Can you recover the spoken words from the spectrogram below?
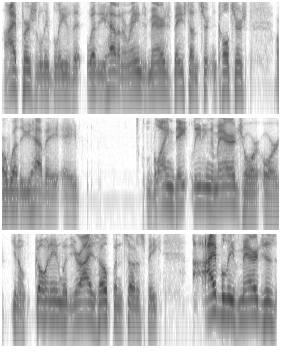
I personally believe that whether you have an arranged marriage based on certain cultures or whether you have a, a blind date leading to marriage or, or, you know, going in with your eyes open, so to speak, I believe marriages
